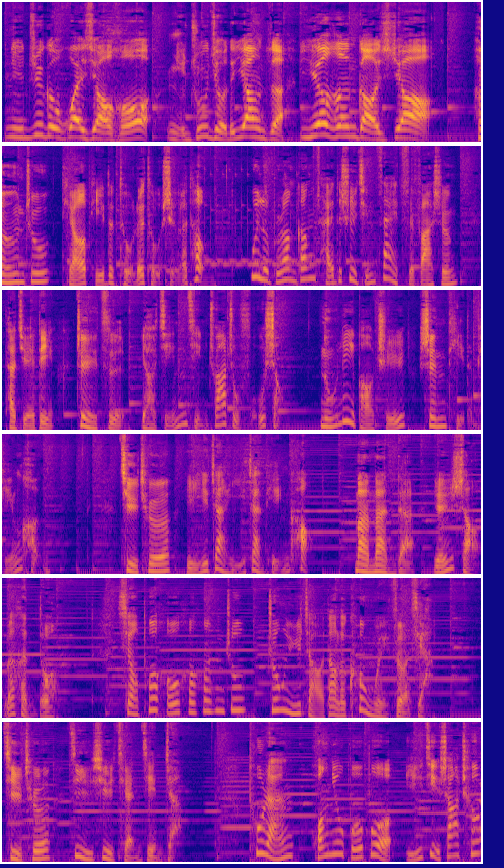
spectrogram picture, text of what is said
你这个坏小猴，你出糗的样子也很搞笑。哼哼猪调皮的吐了吐舌头，为了不让刚才的事情再次发生，他决定这次要紧紧抓住扶手，努力保持身体的平衡。汽车一站一站停靠，慢慢的人少了很多。小泼猴和哼哼猪终于找到了空位坐下，汽车继续前进着。突然，黄牛伯伯一记刹车，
